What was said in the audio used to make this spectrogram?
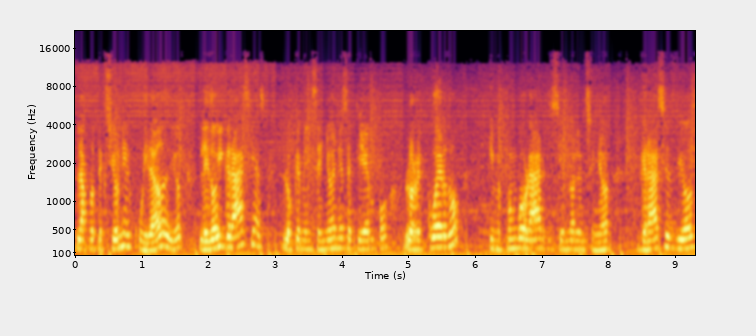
la protección y el cuidado de Dios. Le doy gracias lo que me enseñó en ese tiempo. Lo recuerdo y me pongo a orar diciéndole al Señor, gracias Dios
